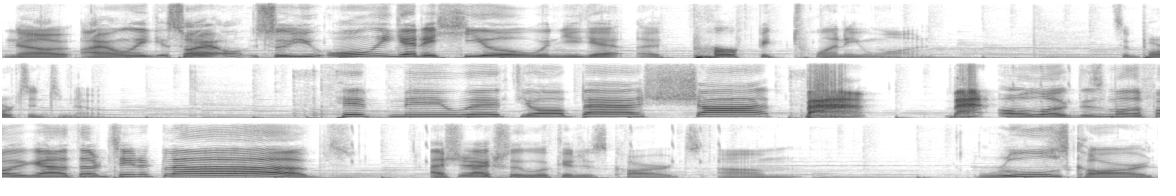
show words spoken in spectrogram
No, I only get so I so you only get a heal when you get a perfect 21. It's important to note. Hit me with your best shot. Bam, bam. Oh look, this motherfucker got a 13 of clubs. I should actually look at his cards. Um, rules card.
